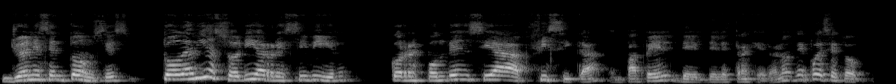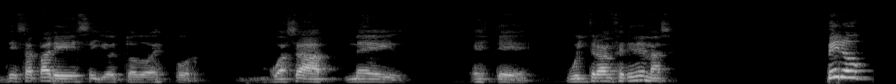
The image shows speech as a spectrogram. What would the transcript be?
yo en ese entonces todavía solía recibir correspondencia física en papel del extranjero, ¿no? Después esto desaparece y hoy todo es por WhatsApp, mail, este, WeTransfer y demás. Pero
